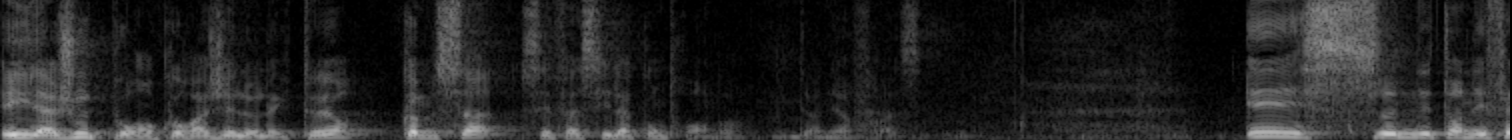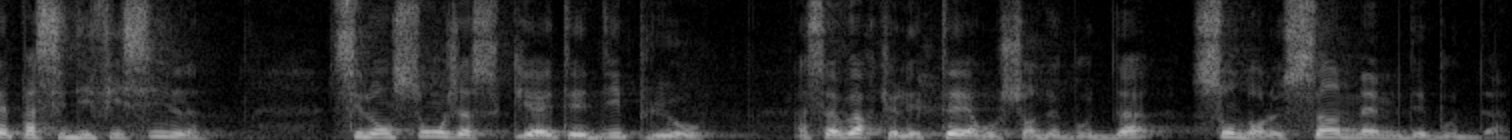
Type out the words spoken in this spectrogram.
Et il ajoute pour encourager le lecteur, comme ça, c'est facile à comprendre. Dernière phrase. Et ce n'est en effet pas si difficile si l'on songe à ce qui a été dit plus haut, à savoir que les terres ou champs de Bouddha sont dans le sein même des Bouddhas.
